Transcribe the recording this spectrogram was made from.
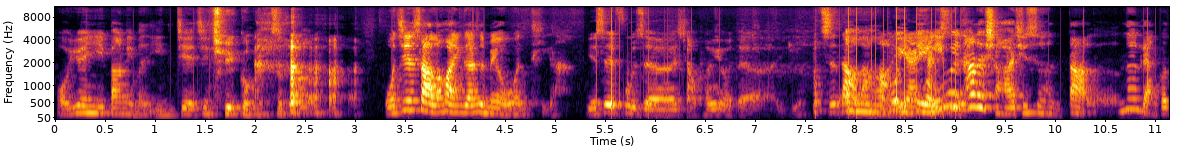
我愿意帮你们引荐进去工作。我介绍的话，应该是没有问题啦。也是负责小朋友的，不知道了哈、嗯，不一定，因为他的小孩其实很大了。那两个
